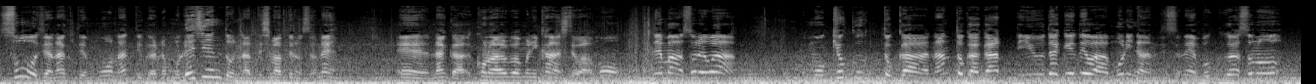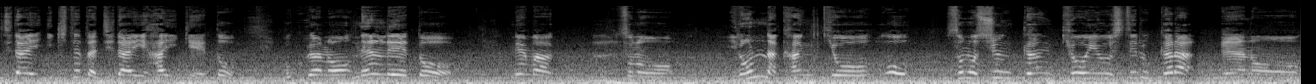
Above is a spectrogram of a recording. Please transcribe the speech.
そうじゃなくてもうなんていうかもうレジェンドになってしまってるんですよね、えー、なんかこのアルバムに関しては。もうでまあそれは曲とかなんとかがっていうだけでは無理なんですね。僕がその時代生きてた時代背景と僕がの年齢とでまあそのいろんな環境をその瞬間共有してるから、え、あの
